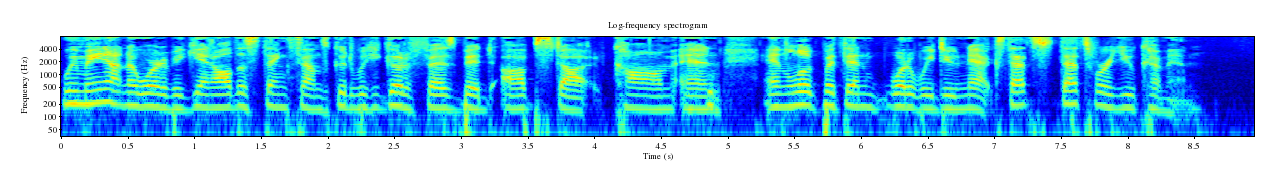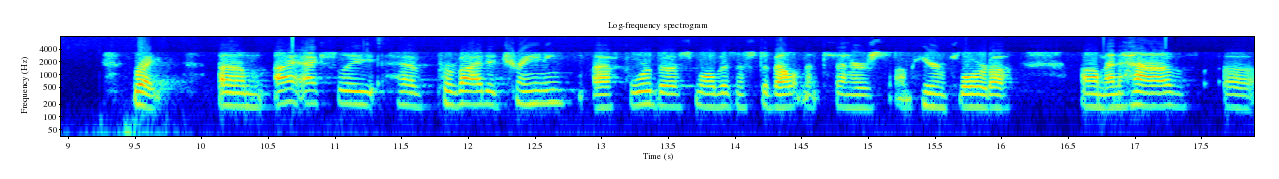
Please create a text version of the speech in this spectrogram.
we may not know where to begin. All this thing sounds good. We could go to fedbizopps.com and and look but then what do we do next? That's that's where you come in Right. Um, I actually have provided training uh, for the small business development centers um, here in Florida um, and have uh,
